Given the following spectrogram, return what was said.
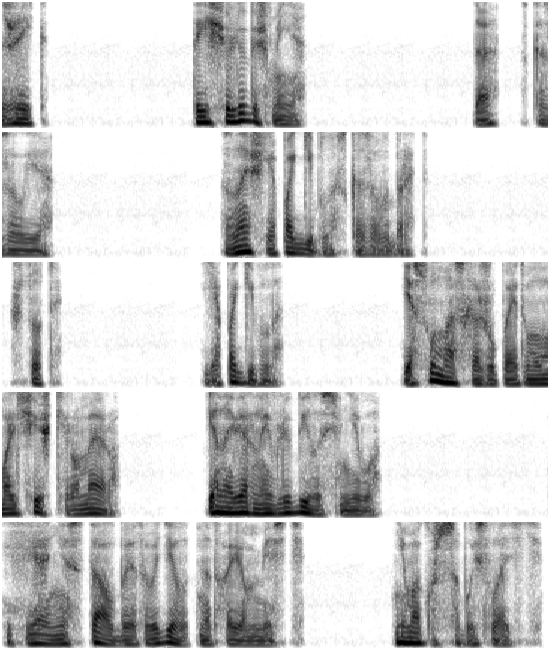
Джейк, ты еще любишь меня? Да, сказал я. Знаешь, я погибла, сказала Брэд. Что ты? Я погибла. Я с ума схожу по этому мальчишке Ромеро. Я, наверное, влюбилась в него. Я не стал бы этого делать на твоем месте. Не могу с собой сладить.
